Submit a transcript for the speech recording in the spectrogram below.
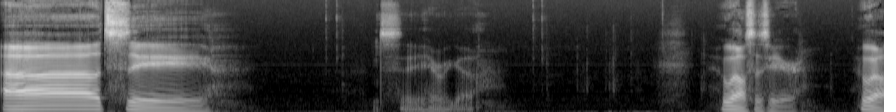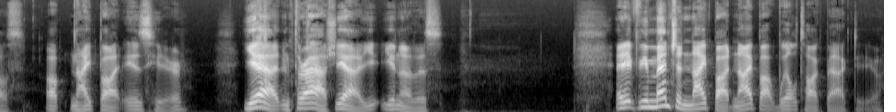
Uh let's see. Let's see. Here we go. Who else is here? Who else? Oh, Nightbot is here. Yeah, and Thrash. Yeah, you, you know this. And if you mention Nightbot, Nightbot will talk back to you.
